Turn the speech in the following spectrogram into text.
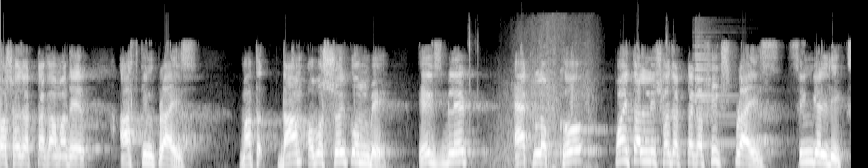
দশ হাজার টাকা আমাদের আস্কিং প্রাইস মাথা, দাম অবশ্যই কমবে। এক্স ব্লেড এক লক্ষ পঁয়তাল্লিশ হাজার টাকা ফিক্সড প্রাইস সিঙ্গেল ডিক্স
